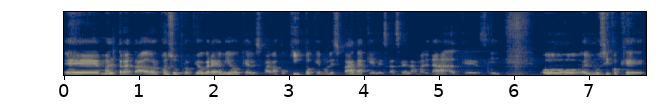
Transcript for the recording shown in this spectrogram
eh, maltratador con su propio gremio, que les paga poquito, que no les paga, que les hace la maldad, que sí, o el músico que,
